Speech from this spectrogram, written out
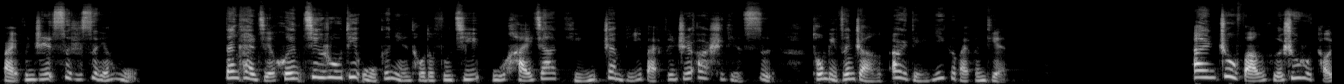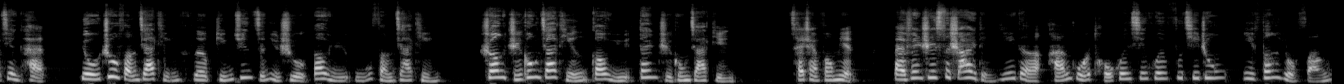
百分之四十四点五。单看结婚进入第五个年头的夫妻，无孩家庭占比百分之二十点四，同比增长二点一个百分点。按住房和收入条件看，有住房家庭的平均子女数高于无房家庭，双职工家庭高于单职工家庭。财产方面。百分之四十二点一的韩国头婚新婚夫妻中，一方有房；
